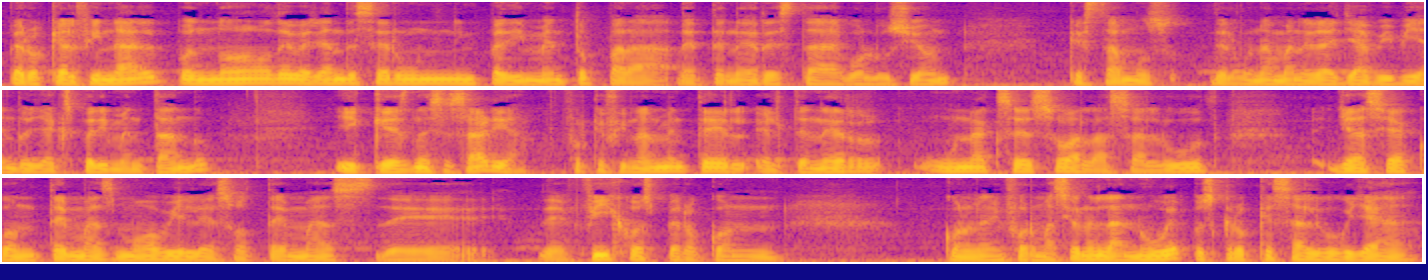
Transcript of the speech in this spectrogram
pero que al final pues no deberían de ser un impedimento para detener esta evolución que estamos de alguna manera ya viviendo, ya experimentando y que es necesaria, porque finalmente el, tener un acceso a la salud, ya sea con temas móviles o temas de, de fijos, pero con, con la información en la nube, pues creo que es algo ya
